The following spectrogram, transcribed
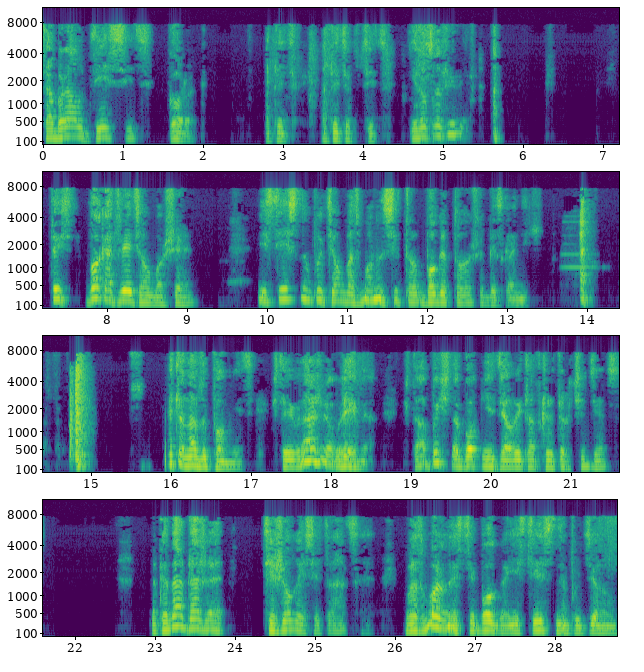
собрал 10 горок от этих, от этих птиц. И разложили. То есть Бог ответил Моше, естественным путем возможности то Бога тоже безграничны. Это надо помнить, что и в наше время, что обычно Бог не делает открытых чудес. Но когда даже тяжелая ситуация, возможности Бога естественным путем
